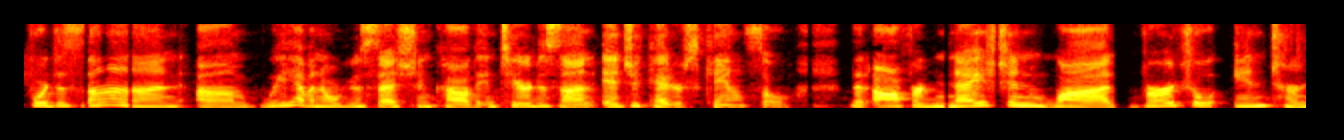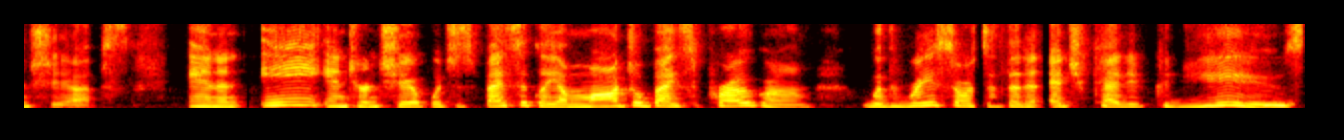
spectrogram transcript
For design, um, we have an organization called Interior Design Educators Council that offered nationwide virtual internships and an e-internship, which is basically a module-based program with resources that an educator could use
